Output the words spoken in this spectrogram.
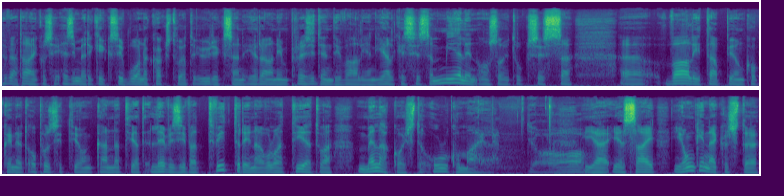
hyvät aikoisia. Esimerkiksi vuonna 2009 Iranin presidentinvaalien jälkeisessä mielenosoituksessa uh, vaalitappion kokeneet opposition kannattajat levisivät Twitterin avulla tietoa melakoista ulkomaille. Joo. Ja, ja sai jonkinnäköistä äh,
